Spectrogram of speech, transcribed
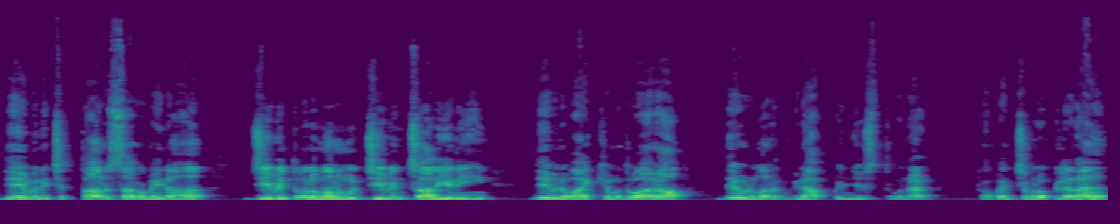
దేవుని చిత్తానుసారమైన జీవితంలో మనము జీవించాలి అని దేవుని వాక్యము ద్వారా దేవుడు మనకు జ్ఞాపకం చేస్తూ ఉన్నాడు. ప్రపంచంలో పిల్లరా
